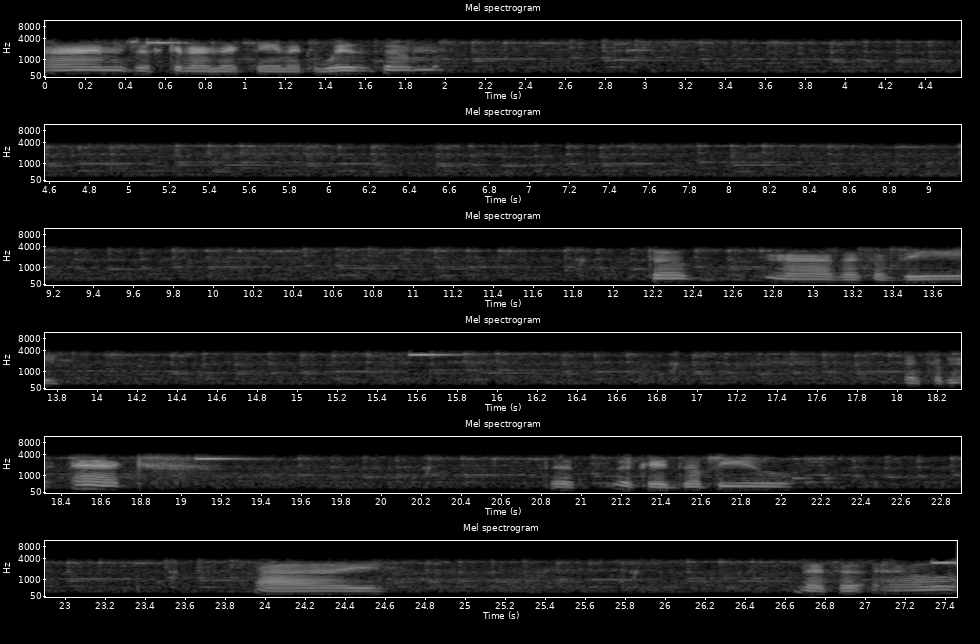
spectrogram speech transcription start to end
I'm just gonna nickname it Wisdom. The, uh, nah, that's a V. That's an X. That's, okay, W. I. That's an L.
